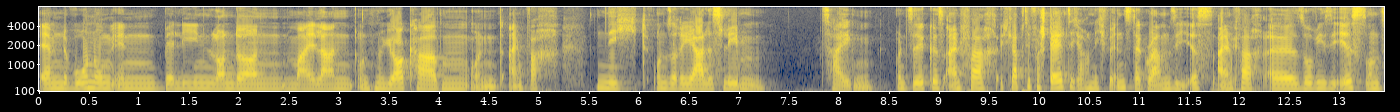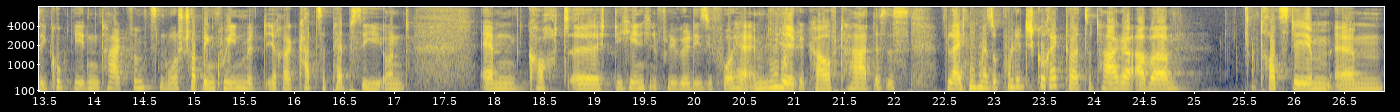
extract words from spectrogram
ähm, eine Wohnung in Berlin, London, Mailand und New York haben und einfach nicht unser reales Leben zeigen. Und Silke ist einfach, ich glaube, sie verstellt sich auch nicht für Instagram. Sie ist Nee. einfach äh, so, wie sie ist und sie guckt jeden Tag 15 Uhr Shopping Queen mit ihrer Katze Pepsi und ähm, kocht äh, die Hähnchenflügel, die sie vorher im Lidl gekauft hat. Das ist vielleicht nicht mehr so politisch korrekt heutzutage, aber trotzdem ähm,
